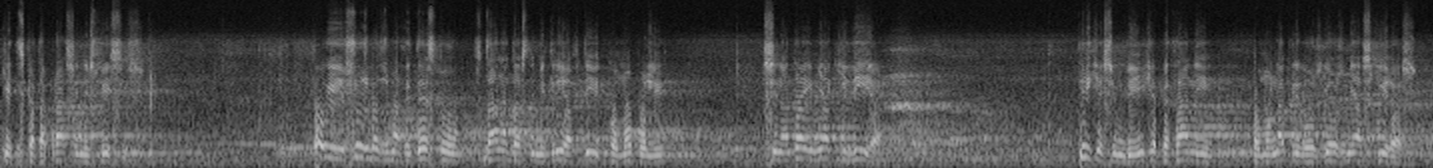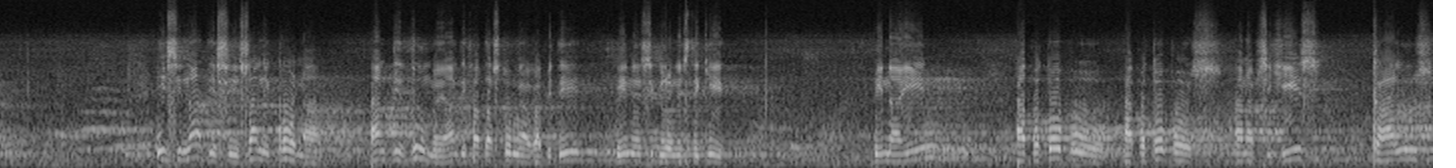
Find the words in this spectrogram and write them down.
και της καταπράσινης φύσης. Ο Ιησούς με τους μαθητές του φτάνοντας στη μικρή αυτή κομμόπολη συναντάει μια κηδεία. Τι είχε συμβεί, είχε πεθάνει ο μονάκριβος γιος μιας χείρας. Η συνάντηση σαν εικόνα, αν τη δούμε, αν τη φανταστούμε αγαπητοί, είναι συγκλονιστική. Η Ναΐν από, τόπου, από τόπος αναψυχής, κάλους,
